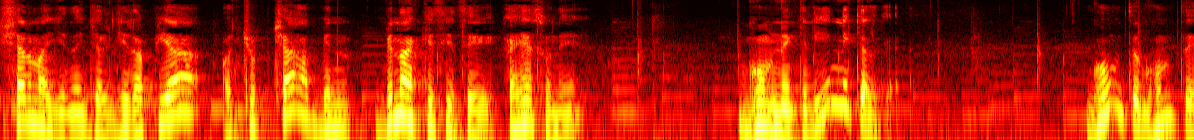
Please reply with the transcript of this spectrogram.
शर्मा जी ने जलजीरा पिया और चुपचाप बिन बिना किसी से कहे सुने घूमने के लिए निकल गए घूमते घूमते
